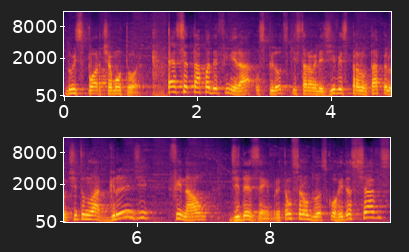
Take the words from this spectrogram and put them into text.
do esporte a motor. Essa etapa definirá os pilotos que estarão elegíveis para lutar pelo título na grande final de dezembro. Então serão duas corridas chaves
